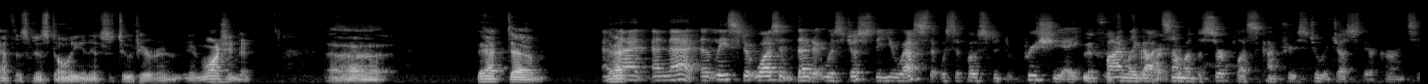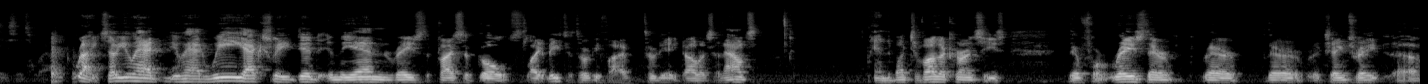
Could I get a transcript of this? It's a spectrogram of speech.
at the Smithsonian Institute here in, in Washington. Uh, that um, and that, that, and that at least it wasn't that it was just the U.S. that was supposed to depreciate. You finally got right. some of the surplus countries to adjust their currencies as well. Right. So you had you had we actually did in the end raise the price of gold slightly to 35 38 dollars an ounce, and a bunch of other currencies therefore raised their their their exchange rate, uh,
